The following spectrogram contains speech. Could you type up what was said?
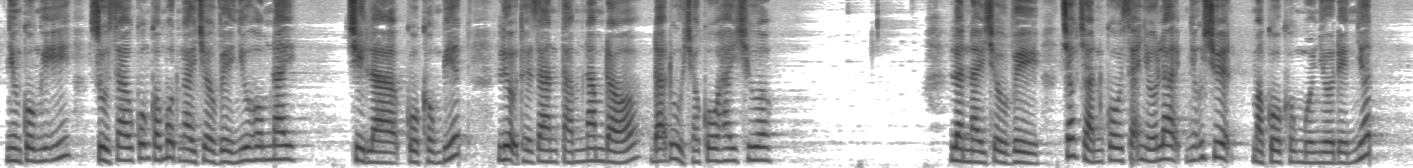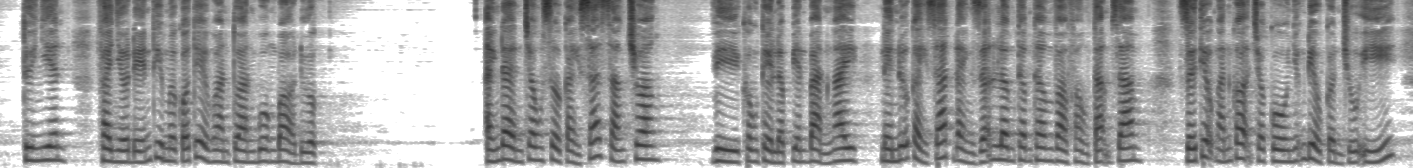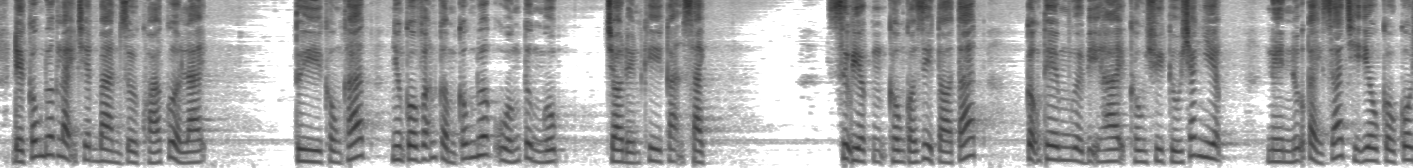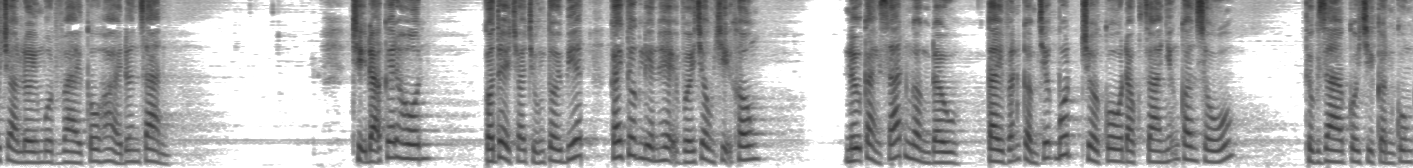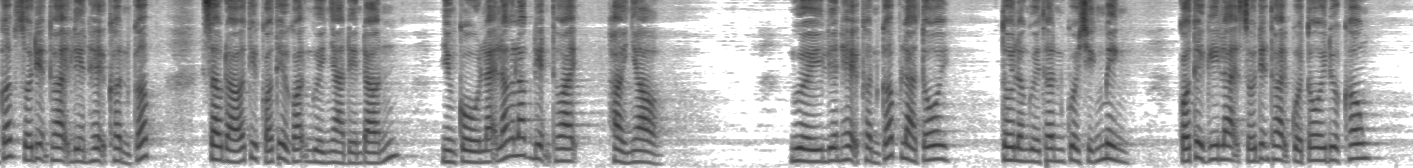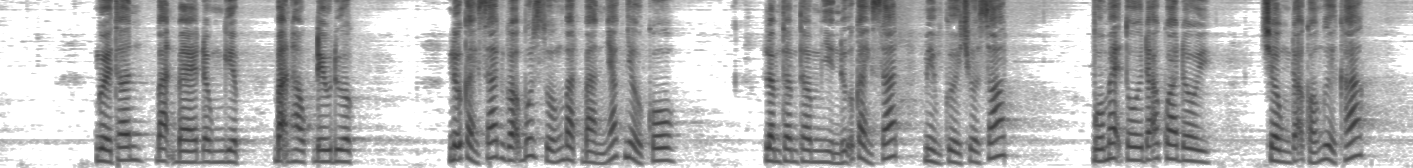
Nhưng cô nghĩ dù sao cũng có một ngày trở về như hôm nay. Chỉ là cô không biết liệu thời gian 8 năm đó đã đủ cho cô hay chưa. Lần này trở về, chắc chắn cô sẽ nhớ lại những chuyện mà cô không muốn nhớ đến nhất. Tuy nhiên, phải nhớ đến thì mới có thể hoàn toàn buông bỏ được. Ánh đèn trong sở cảnh sát sáng choang. Vì không thể lập biên bản ngay nên nữ cảnh sát đành dẫn Lâm Thâm Thâm vào phòng tạm giam, giới thiệu ngắn gọn cho cô những điều cần chú ý, để cốc nước lạnh trên bàn rồi khóa cửa lại. Tuy không khát, nhưng cô vẫn cầm cốc nước uống từng ngụm, cho đến khi cạn sạch. Sự việc không có gì to tát, cộng thêm người bị hại không truy cứu trách nhiệm, nên nữ cảnh sát chỉ yêu cầu cô trả lời một vài câu hỏi đơn giản. Chị đã kết hôn? Có thể cho chúng tôi biết cách thức liên hệ với chồng chị không? Nữ cảnh sát ngẩng đầu, tay vẫn cầm chiếc bút chờ cô đọc ra những con số. Thực ra cô chỉ cần cung cấp số điện thoại liên hệ khẩn cấp, sau đó thì có thể gọi người nhà đến đón. Nhưng cô lại lắc lắc điện thoại, hỏi nhỏ. Người liên hệ khẩn cấp là tôi. Tôi là người thân của chính mình. Có thể ghi lại số điện thoại của tôi được không? Người thân, bạn bè, đồng nghiệp, bạn học đều được. Nữ cảnh sát gõ bút xuống mặt bàn nhắc nhở cô. Lâm thầm thầm nhìn nữ cảnh sát, mỉm cười chua xót. Bố mẹ tôi đã qua đời, chồng đã có người khác,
